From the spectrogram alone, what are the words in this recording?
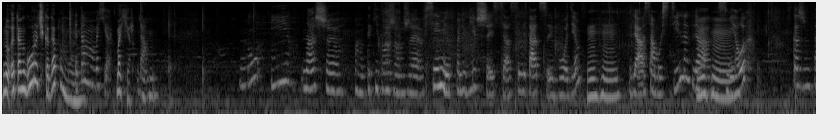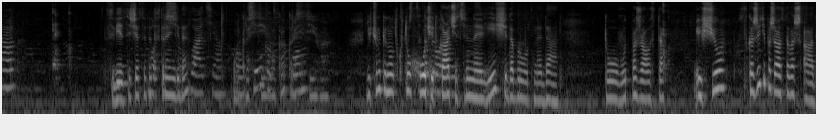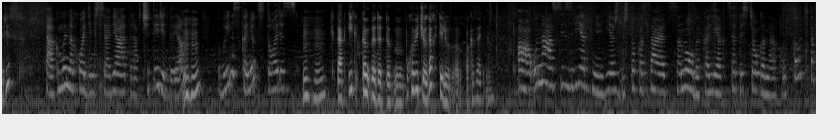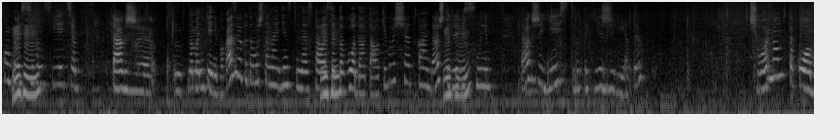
Ну, это ангорочка, да, по-моему? Это махер. Махер. Да. Мгм. Ну и наши а, такие тоже уже всеми полюбившиеся с имитацией боди Мгм. для самых стильных, для Мгм. смелых, скажем так. Цвет сейчас этот вот в тренде, да? Платье. Паутинка красиво, вот как таком. красиво. Девчонки, ну вот кто Кажется, хочет качественные вещи, добротные, да, то вот, пожалуйста. Еще скажите, пожалуйста, ваш адрес. Так, мы находимся авиаторов 4D. Мгм, Вывеска Nude Stories. мгм. Так, и этот м, пуховичок, да, хотели э, показать нам? А, у нас из верхней одежды, что касается новой коллекции, это стеганая куртка вот в таком Мгм. красивом цвете. Также на манекене показываю, потому что она единственная осталась. Мгм. Это водоотталкивающая ткань, да, что для Мгм. весны. Также есть вот такие жилеты в черном, в таком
